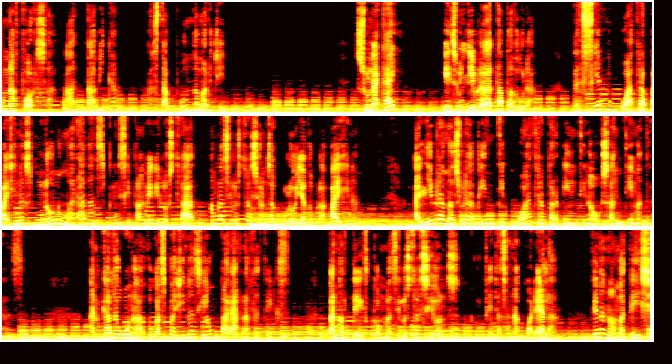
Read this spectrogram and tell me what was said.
Una força atàvica està a punt d'emergir. Sunakai és un llibre de tapa dura de 104 pàgines no numerades, principalment il·lustrat, amb les il·lustracions de color i a doble pàgina. El llibre mesura 24 per 29 centímetres. En cada una de dues pàgines hi ha un paràgraf de text. Tant el text com les il·lustracions, fetes en aquarela, tenen el mateix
